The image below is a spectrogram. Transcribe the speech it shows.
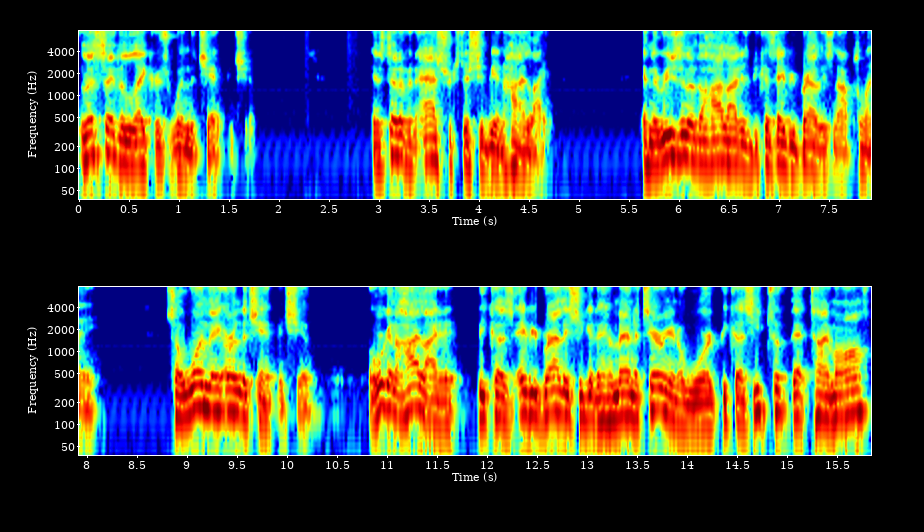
let's say the Lakers win the championship. Instead of an asterisk, there should be a highlight. And the reason of the highlight is because Avery Bradley's not playing. So one, they earned the championship. But we're going to highlight it because Avery Bradley should get a humanitarian award because he took that time off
